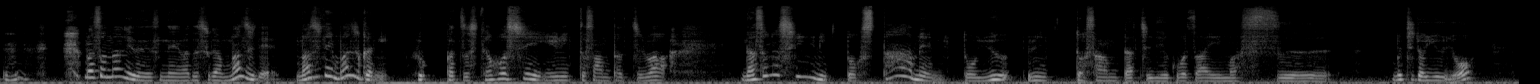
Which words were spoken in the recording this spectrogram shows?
まあそんなわけでですね、私がマジで、マジで間近に復活してほしいユニットさんたちは、謎の新ユニット、スターメンというユニットさんたちでございます。もう一度言うよ。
